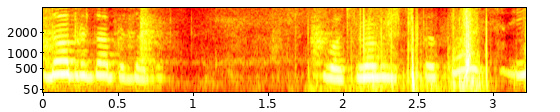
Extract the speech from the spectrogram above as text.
Добре, добре, добре. От, вона вже спеклась і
